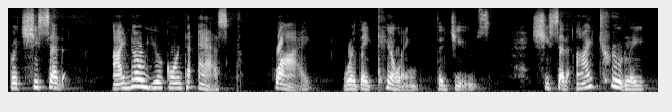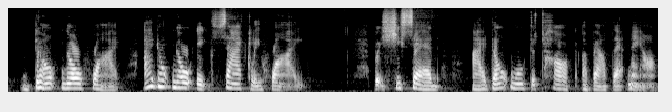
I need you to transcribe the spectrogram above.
But she said, I know you're going to ask, why were they killing the Jews? She said, I truly don't know why. I don't know exactly why. But she said, I don't want to talk about that now.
